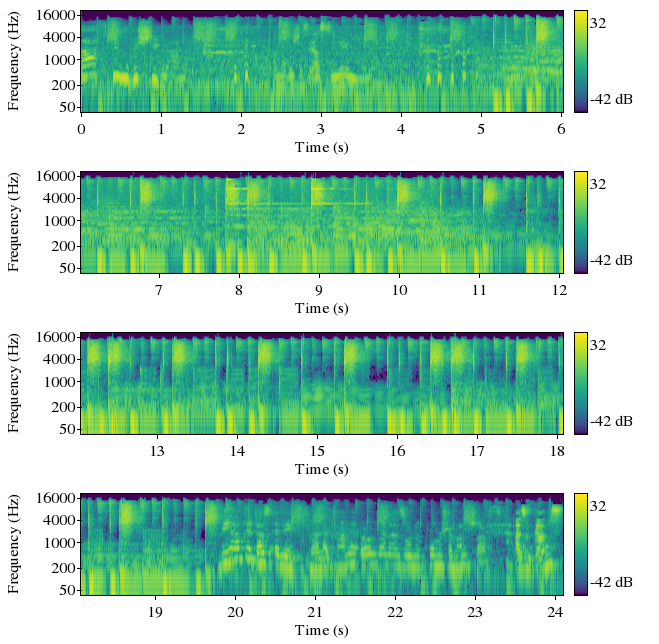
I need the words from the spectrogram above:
Nach dem Richtigen an. Kann man ruhig das erste nehmen, oder? Wie habt ihr das erlebt? Ich meine, da kam ja irgendwann dann so eine komische Mannschaft. Also ganz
